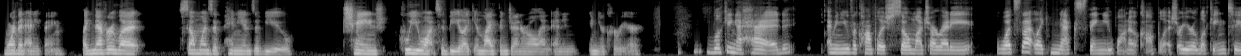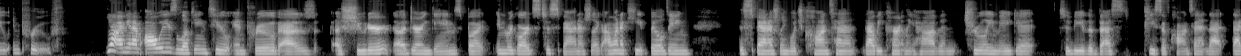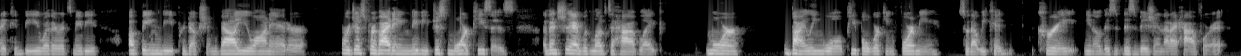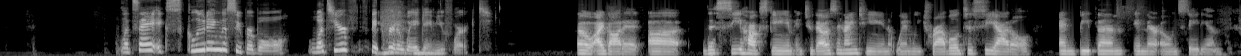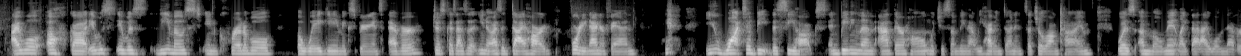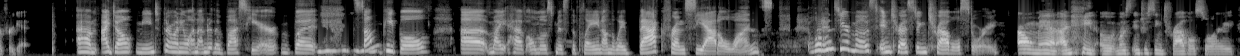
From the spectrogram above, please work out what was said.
more than anything. Like never let someone's opinions of you change who you want to be like in life in general and and in in your career. Looking ahead, I mean you've accomplished so much already. What's that like next thing you want to accomplish or you're looking to improve? Yeah, I mean, I'm always looking to improve as a shooter uh, during games, but in regards to Spanish, like I want to keep building the Spanish language content that we currently have and truly make it to be the best piece of content that that it could be whether it's maybe upping the production value on it or or just providing maybe just more pieces. Eventually i would love to have like more bilingual people working for me so that we could create you know this this vision that i have for it. Let's say excluding the super bowl what's your favorite away game you've worked? Oh i got it. Uh the seahawks game in 2019 when we traveled to seattle and beat them in their own stadium. I will oh god it was it was the most incredible away game experience ever just because as a you know as a diehard 49er fan you want to beat the Seahawks and beating them at their home which is something that we haven't done in such a long time was a moment like that I will never forget um, I don't mean to throw anyone under the bus here, but some people uh, might have almost missed the plane on the way back from Seattle once. What is your most interesting travel story? Oh man, I mean, oh, most interesting travel story.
